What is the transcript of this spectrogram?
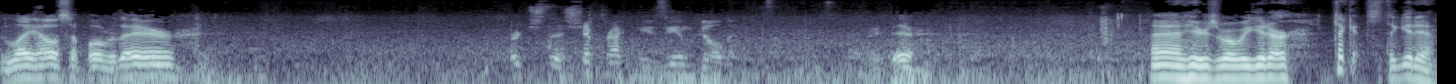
The lighthouse up over there. Purchase the Shipwreck Museum building. Right there. And here's where we get our tickets to get in.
